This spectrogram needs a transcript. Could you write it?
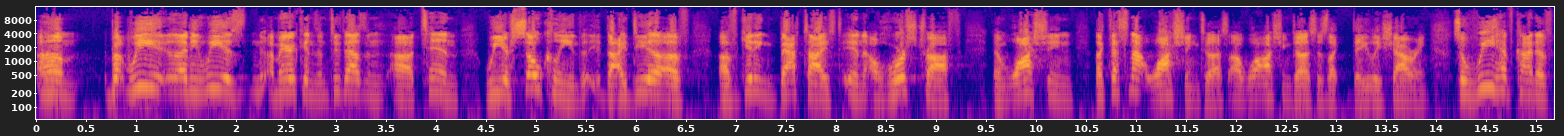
Um, but we, I mean, we as Americans in 2010, we are so clean. The, the idea of, of getting baptized in a horse trough and washing, like that's not washing to us. Uh, washing to us is like daily showering. So we have kind of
